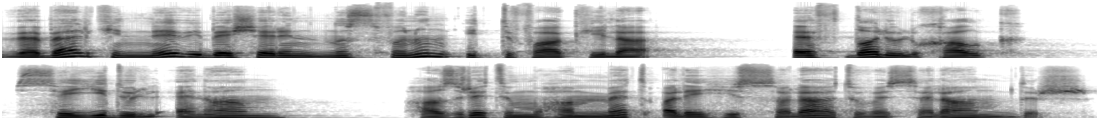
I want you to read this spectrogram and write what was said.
ve belki nevi beşerin nısfının ittifakıyla efdalül halk, seyyidül enam, Hazreti Muhammed aleyhissalatu vesselam'dır.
